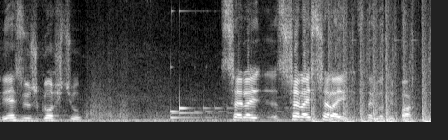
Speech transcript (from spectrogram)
Jest już gościu. Strzelaj, strzelaj, strzelaj w tego typa.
